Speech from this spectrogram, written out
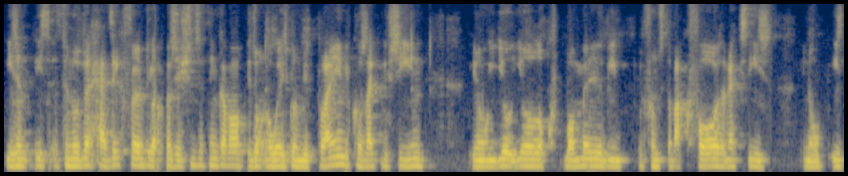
he's, an, he's it's another headache for the opposition to think about. They don't know where he's going to be playing because, like you've seen, you know, you'll, you'll look one minute he'll be in front of the back four, the next he's, you know, he's,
